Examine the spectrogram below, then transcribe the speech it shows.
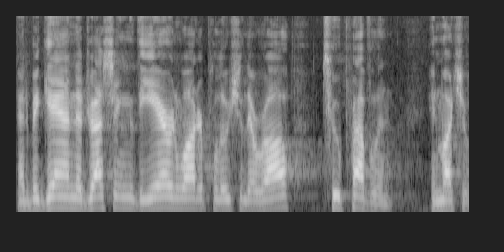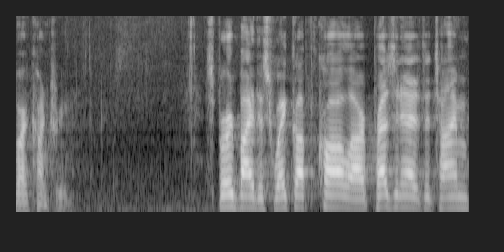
and began addressing the air and water pollution that were all too prevalent in much of our country. Spurred by this wake up call, our president at the time,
